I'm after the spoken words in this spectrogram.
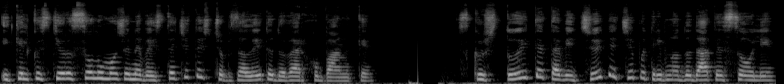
і кількості розсолу може не вистачити, щоб залити до верху банки. Скуштуйте та відчуйте, чи потрібно додати солі.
